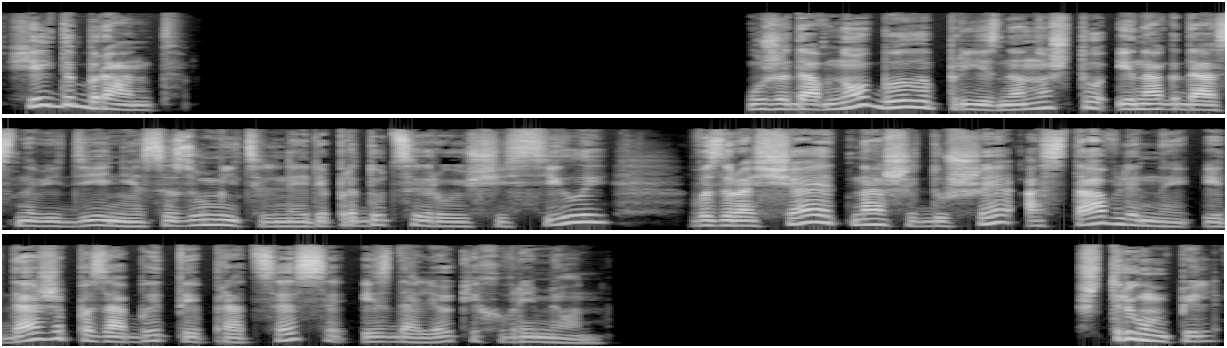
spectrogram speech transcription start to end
Хильдебрандт уже давно было признано, что иногда сновидение с изумительной репродуцирующей силой возвращает нашей душе оставленные и даже позабытые процессы из далеких времен. Штрюмпель.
